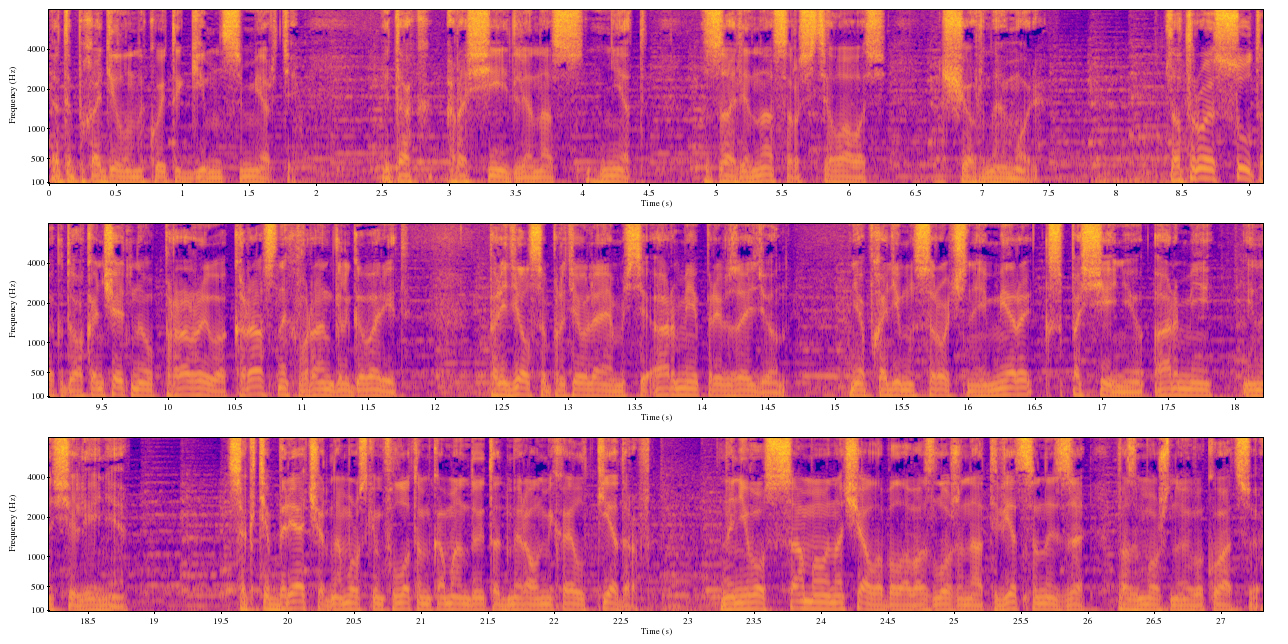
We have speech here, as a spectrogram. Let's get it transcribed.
Это походило на какой-то гимн смерти. Итак, России для нас нет. Сзади нас расстилалось Черное море. За трое суток до окончательного прорыва красных Врангель говорит Предел сопротивляемости армии превзойден. Необходимы срочные меры к спасению армии и населения. С октября Черноморским флотом командует адмирал Михаил Кедров. На него с самого начала была возложена ответственность за возможную эвакуацию.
